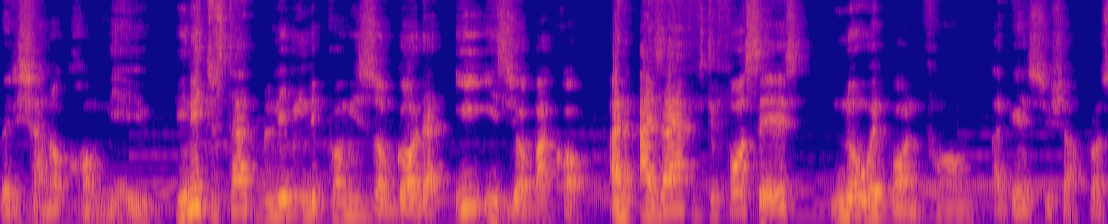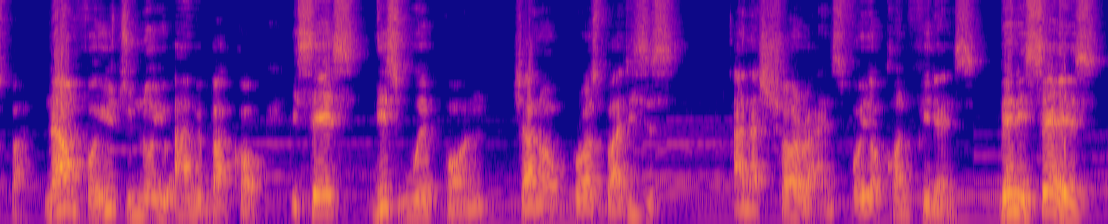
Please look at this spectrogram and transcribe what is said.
but it shall not come near you. You need to start believing the promises of God that He is your backup. And Isaiah 54 says, no weapon formed against you shall prosper. Now, for you to know you have a backup, it says, this weapon shall not prosper. This is an assurance for your confidence. Then he says,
